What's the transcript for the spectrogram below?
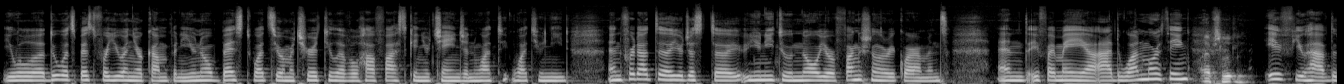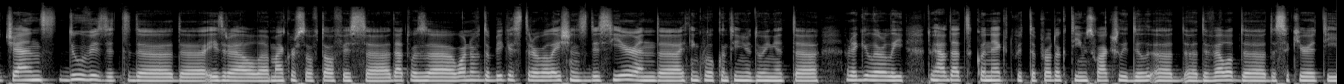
You will uh, do what's best for you and your company. You know best what's your maturity level, how fast can you change, and what what you need. And for that, uh, you just you need to know your functional requirements. And if I may add one more thing, Absolutely. If you have the chance, do visit the the Israel uh, Microsoft office. Uh, that was uh, one of the biggest revelations this year, and uh, I think we'll continue doing it uh, regularly to have that connect with the product teams who actually de- uh, develop the the security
